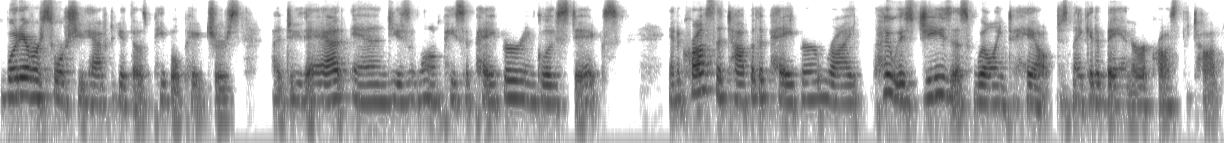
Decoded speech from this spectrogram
whatever source you have to get those people pictures, uh, do that and use a long piece of paper and glue sticks. And across the top of the paper, write, Who is Jesus willing to help? Just make it a banner across the top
